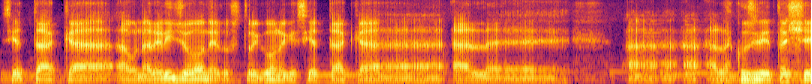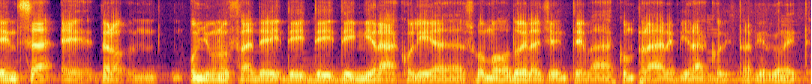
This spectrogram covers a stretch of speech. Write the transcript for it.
si attacca a una religione, lo stregone che si attacca al, a, a, alla cosiddetta scienza, eh, però mh, ognuno fa dei, dei, dei, dei, miracoli a suo modo e la gente va a comprare miracoli, tra virgolette.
